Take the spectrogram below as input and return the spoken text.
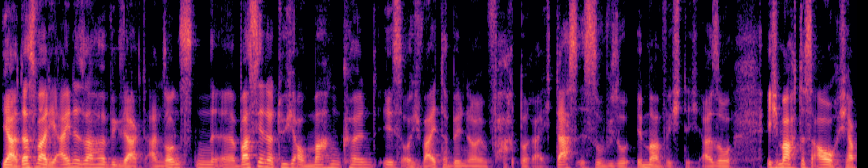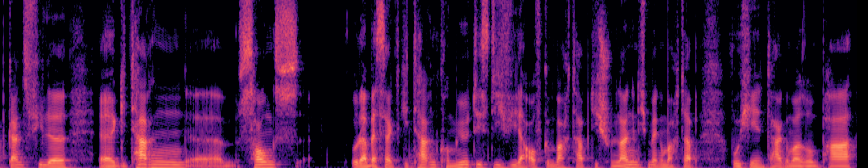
ja, das war die eine Sache. Wie gesagt, ansonsten, äh, was ihr natürlich auch machen könnt, ist euch weiterbilden in eurem Fachbereich. Das ist sowieso immer wichtig. Also, ich mache das auch. Ich habe ganz viele äh, Gitarren-Songs äh, oder besser gesagt Gitarren-Communities, die ich wieder aufgemacht habe, die ich schon lange nicht mehr gemacht habe, wo ich jeden Tag immer so ein paar,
